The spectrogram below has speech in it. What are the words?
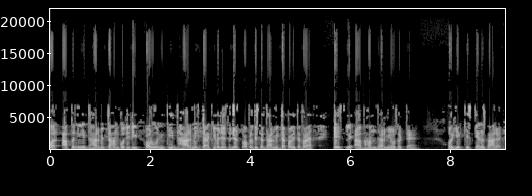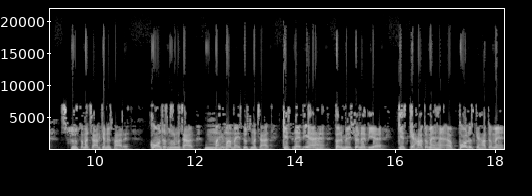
और अपनी धार्मिकता हमको दे दी। और उनकी धार्मिकता की वजह से, जो सौ प्रतिशत धार्मिकता पवित्र है इसलिए अब हम धर्मी हो सकते हैं। और ये किसके अनुसार है? सुसमाचार के अनुसार है। कौन सा सुसमाचार? महिमा में सुसमाचार। किसने दिया है? परमेश्वर ने दिया है। किसके हाथों में है? पॉलुस के हाथों में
